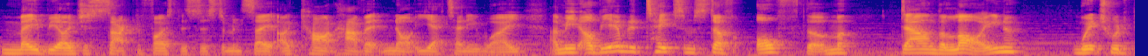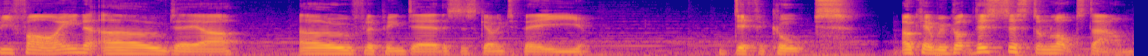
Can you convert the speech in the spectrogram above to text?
maybe I just sacrifice the system and say I can't have it, not yet anyway. I mean, I'll be able to take some stuff off them down the line, which would be fine. Oh dear. Oh flipping dear, this is going to be difficult. Okay, we've got this system locked down.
